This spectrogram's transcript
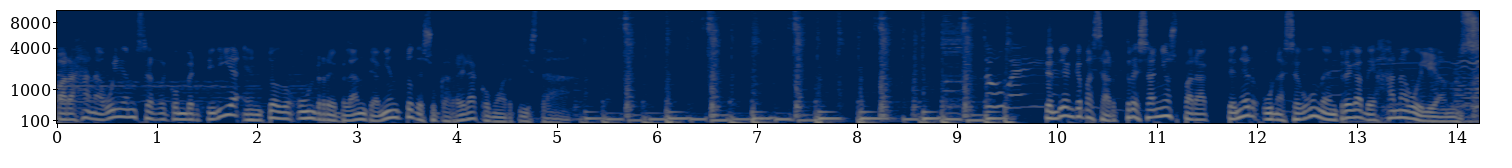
para Hannah Williams se reconvertiría en todo un replanteamiento de su carrera como artista. Tendrían que pasar tres años para tener una segunda entrega de Hannah Williams.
